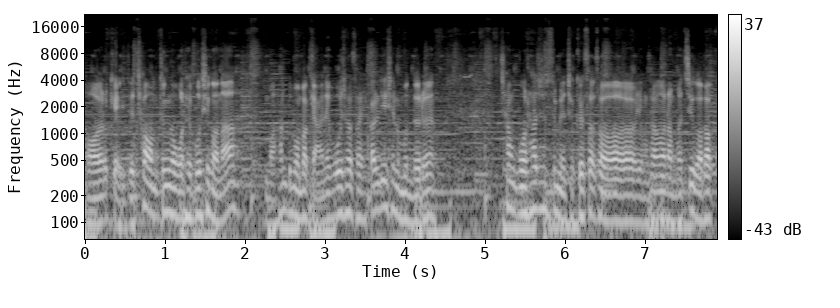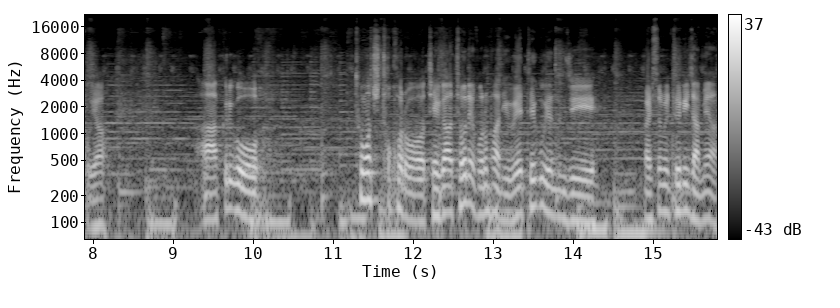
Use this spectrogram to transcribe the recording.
어, 이렇게 이제 처음 등록을 해보시거나 뭐 한두 번밖에 안 해보셔서 헷갈리시는 분들은 참고를 하셨으면 좋겠어서 영상을 한번 찍어봤고요. 아 그리고 투머치 토커로 제가 전에 번호판이 왜 대구였는지 말씀을 드리자면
